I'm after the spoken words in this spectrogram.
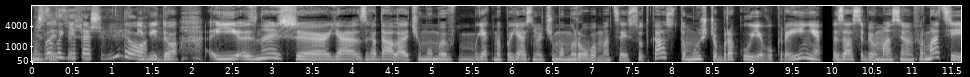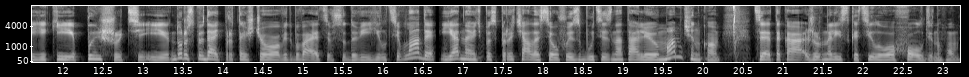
Можливо, здається, є що... теж відео. І відео. І знаєш, е, я згадала, чому ми як ми пояснюємо, чому ми робимо цей судкаст, тому що бракує в Україні засобів масової інформації, які пишуть і ну, розповідають про те, що відбувається в судовій гілці влади. І я навіть посперечалася у Фейсбуці з Наталією Мамченко. Це така журналістка цілого холдингу.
